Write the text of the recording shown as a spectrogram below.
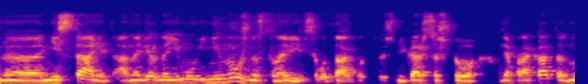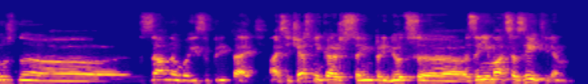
э, не станет, а, наверное, ему и не нужно становиться вот так вот. То есть мне кажется, что для проката нужно заново изобретать. А сейчас, мне кажется, им придется заниматься зрителем.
